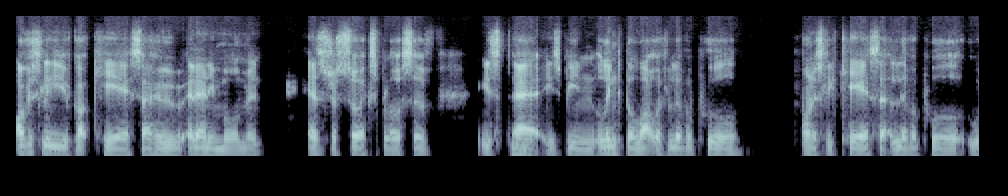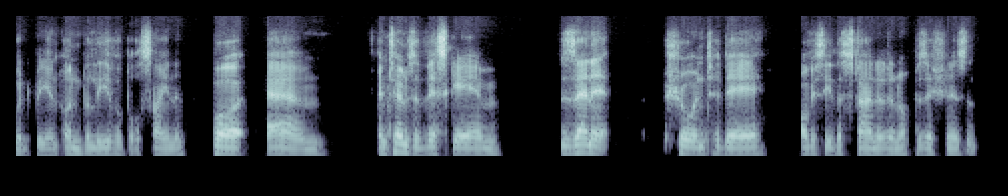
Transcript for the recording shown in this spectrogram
Obviously, you've got Chiesa, who at any moment is just so explosive. He's Mhm. uh, he's been linked a lot with Liverpool. Honestly, Chiesa at Liverpool would be an unbelievable signing. But um, in terms of this game, Zenit showing today. Obviously, the standard in opposition isn't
